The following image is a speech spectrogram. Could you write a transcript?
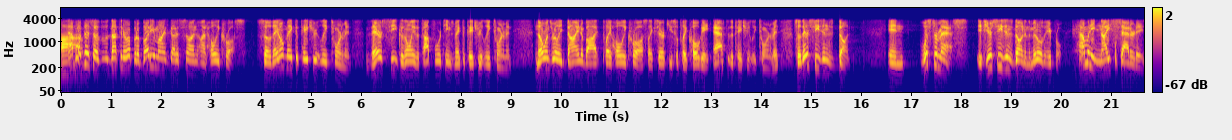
How about Um, this? Uh, not to interrupt, but a buddy of mine's got a son on Holy Cross, so they don't make the Patriot League tournament. Their seat, because only the top four teams make the Patriot League tournament. No one's really dying to buy, play Holy Cross like Syracuse will play Colgate after the Patriot League tournament. So their season's done. In Worcester, Mass, if your season's done in the middle of April, how many nice Saturdays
